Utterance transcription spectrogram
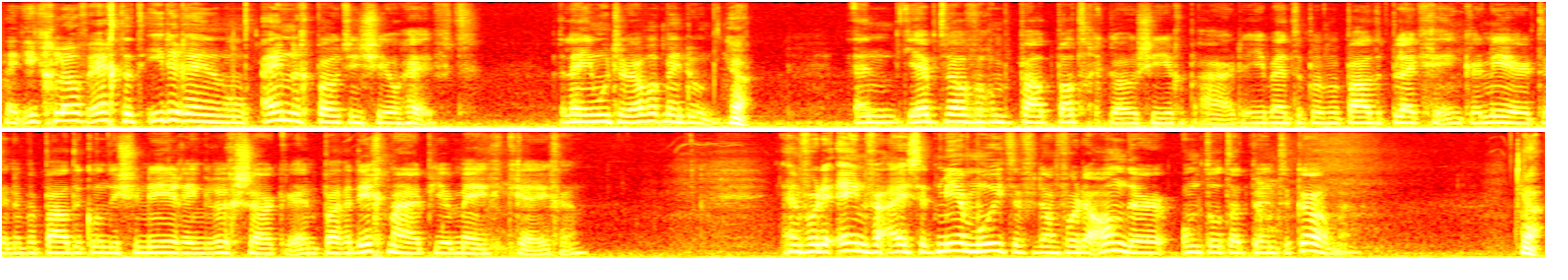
kijk, ik geloof echt dat iedereen een oneindig potentieel heeft. Alleen je moet er wel wat mee doen. Ja. En je hebt wel voor een bepaald pad gekozen hier op aarde. Je bent op een bepaalde plek geïncarneerd en een bepaalde conditionering, rugzak en paradigma heb je meegekregen. En voor de een vereist het meer moeite dan voor de ander om tot dat punt te komen. Ja.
